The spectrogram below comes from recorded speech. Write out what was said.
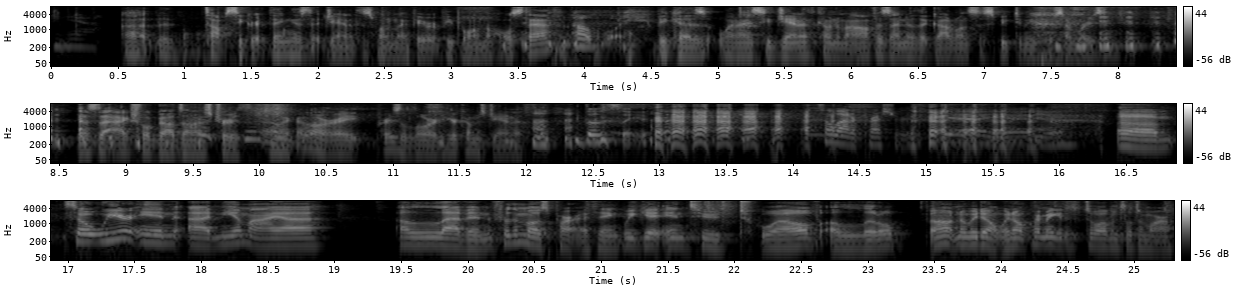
Yeah. Uh, the top secret thing is that Janet is one of my favorite people on the whole staff. Oh boy! because when I see Janet come to my office, I know that God wants to speak to me for some reason. That's the actual God's honest truth. I'm like, all right, praise the Lord. Here comes Janet. Don't say it. It's a lot of pressure. yeah, yeah, yeah. Um, so we are in uh, Nehemiah 11 for the most part. I think we get into 12 a little. Oh no, we don't. We don't quite make it to 12 until tomorrow.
